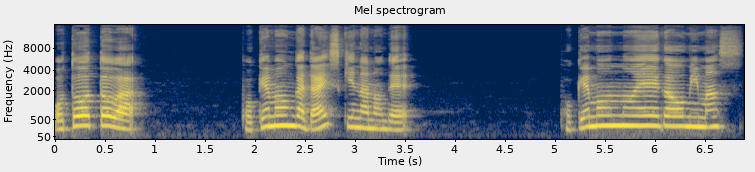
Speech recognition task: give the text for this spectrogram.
弟はポケモンが大好きなので、ポケモンの映画を見ます。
